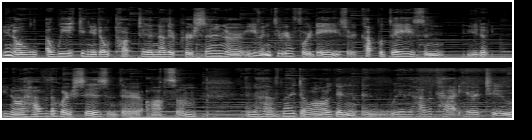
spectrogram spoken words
you know a week and you don't talk to another person or even three or four days or a couple days and you know you know i have the horses and they're awesome. And i have my dog and and we have a cat here too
